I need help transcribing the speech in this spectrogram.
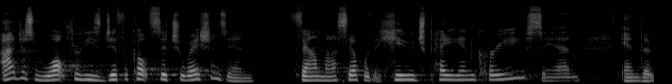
I just walked through these difficult situations and found myself with a huge pay increase and and the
